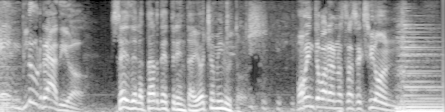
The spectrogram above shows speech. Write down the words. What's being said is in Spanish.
En Blue Radio. 6 de la tarde, 38 minutos. Momento para nuestra sección.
